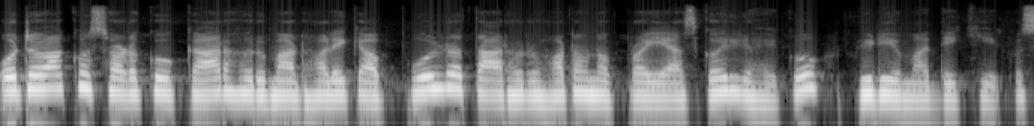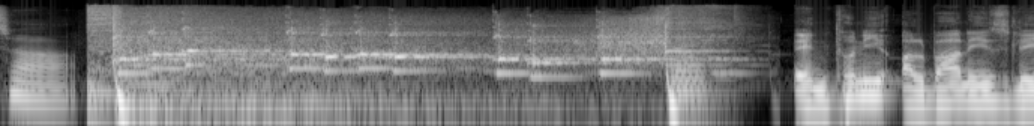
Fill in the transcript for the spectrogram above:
ओटवाको सडकको कारहरूमा ढलेका पोल र तारहरू हटाउन प्रयास गरिरहेको भिडियोमा देखिएको छ। एन्थोनी अल्बानिजले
